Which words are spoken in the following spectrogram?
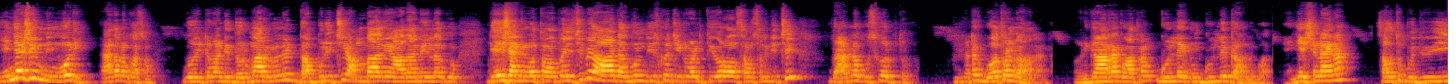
ఏం చేసింది నీ మోడీ పేదల కోసం? ఇటువంటి దుర్మార్గుల్ని డబ్బులు ఇచ్చి అంబానీ ఆదానీలకు దేశాన్ని మొత్తం అప్పగించి ఆ డబ్బులు తీసుకొచ్చి ఇటువంటి తీవ్రవాద సంస్థలకు ఇచ్చి దాంట్లో కుసుకొలుపుతాడు ఎందుకంటే గోత్రం కావాలంట అడిగారా గోత్రం గుళ్ళే నీ గుళ్ళే కావాలి గోత్రం. ఏం చేసిండు ఆయన? సౌత్ ఈ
